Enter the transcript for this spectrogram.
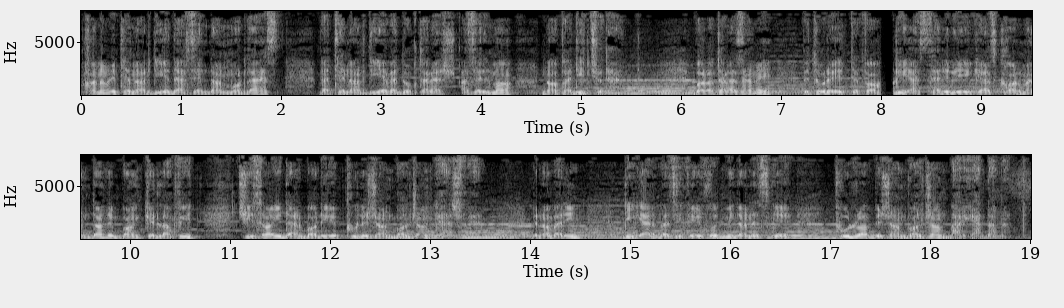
خانم تناردیه در زندان مرده است و تناردیه و دخترش از الما ناپدید شدند بالاتر از همه به طور اتفاقی از طریق یکی از کارمندان بانک لافید چیزهایی درباره پول ژان والجان کشف کرد. بنابراین دیگر وظیفه خود می‌دانست که پول را به ژان والجان برگرداند.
